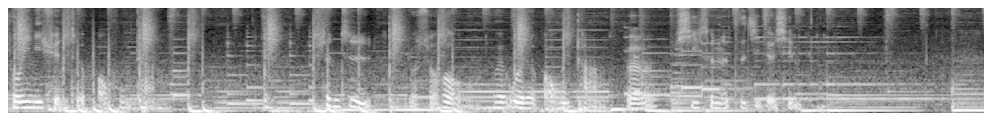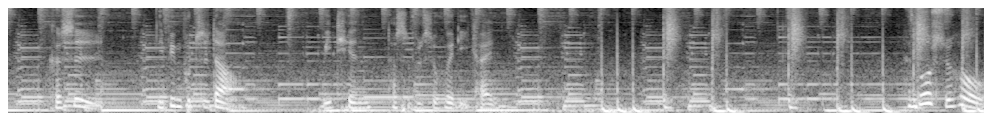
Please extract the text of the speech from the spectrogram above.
所以你选择保护他，甚至有时候会为了保护他而牺牲了自己的幸福。可是，你并不知道，有一天他是不是会离开你。很多时候，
